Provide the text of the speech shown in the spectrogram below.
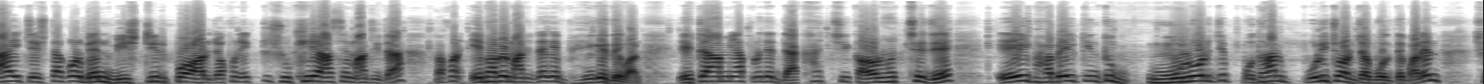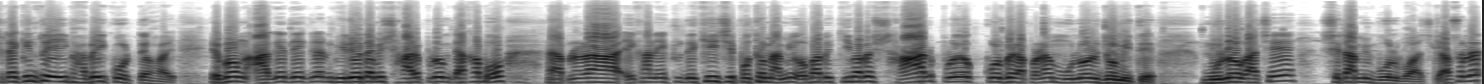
তাই চেষ্টা করবেন বৃষ্টির পর যখন একটু শুকিয়ে আসে মাটিটা, তখন এভাবে মাটিটাকে ভেঙে দেওয়ার। এটা আমি আপনাদের দেখাচ্ছি, কারণ হচ্ছে যে এইভাবেই কিন্তু মূলর যে প্রধান পরিচর্যা বলতে পারেন, সেটা কিন্তু এইভাবেই করতে হয়। এবং আগে দেখলেন ভিডিওতে আমি সার প্রয়োগ দেখাবো। আপনারা এখানে একটু দেখিয়েছি প্রথমে আমি ওভাবে কীভাবে সার প্রয়োগ করবেন আপনারা মূলর জমিতে। মূলো গাছে সেটা আমি বলব আজকে। আসলে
